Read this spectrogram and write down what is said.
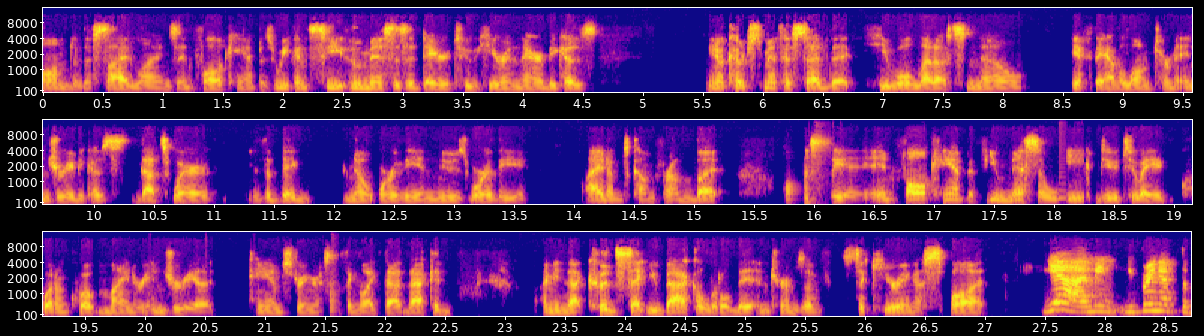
onto the sidelines in fall camp is we can see who misses a day or two here and there because you know coach smith has said that he will let us know if they have a long-term injury because that's where the big noteworthy and newsworthy items come from but honestly in fall camp if you miss a week due to a quote unquote minor injury a hamstring or something like that that could i mean that could set you back a little bit in terms of securing a spot yeah, I mean, you bring up the,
